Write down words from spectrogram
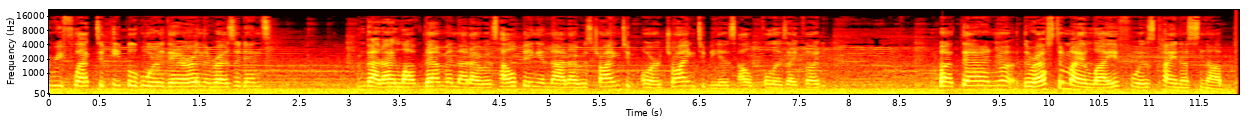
reflect to people who were there and the residents that I loved them and that I was helping and that I was trying to or trying to be as helpful as I could but then the rest of my life was kind of snubbed.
